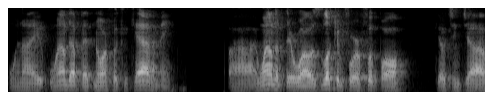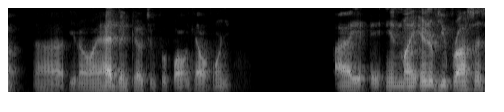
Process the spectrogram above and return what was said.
when I wound up at Norfolk Academy. Uh, I wound up there while I was looking for a football coaching job. Uh, you know, I had been coaching football in California. I, in my interview process,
